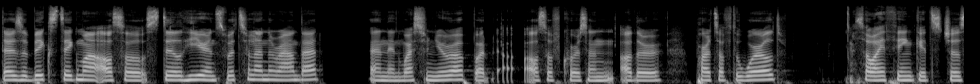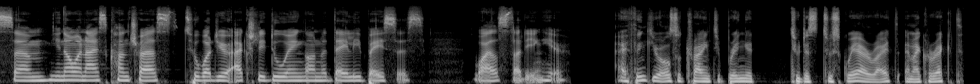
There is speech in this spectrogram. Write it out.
there's a big stigma also still here in Switzerland around that and in Western Europe, but also, of course, in other parts of the world. So I think it's just, um, you know, a nice contrast to what you're actually doing on a daily basis while studying here. I think you're also trying to bring it to this to Square, right? Am I correct?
